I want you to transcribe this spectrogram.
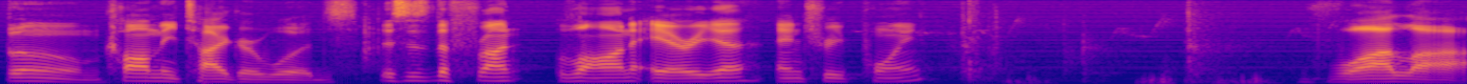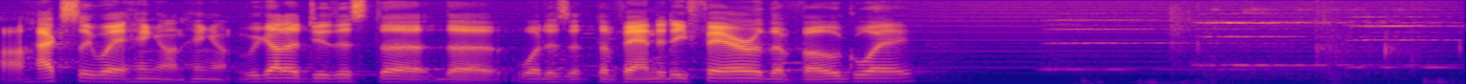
Boom. Call me Tiger Woods. This is the front lawn area entry point. Voila. Actually, wait, hang on, hang on. We got to do this the, the, what is it, the Vanity Fair or the Vogue way?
